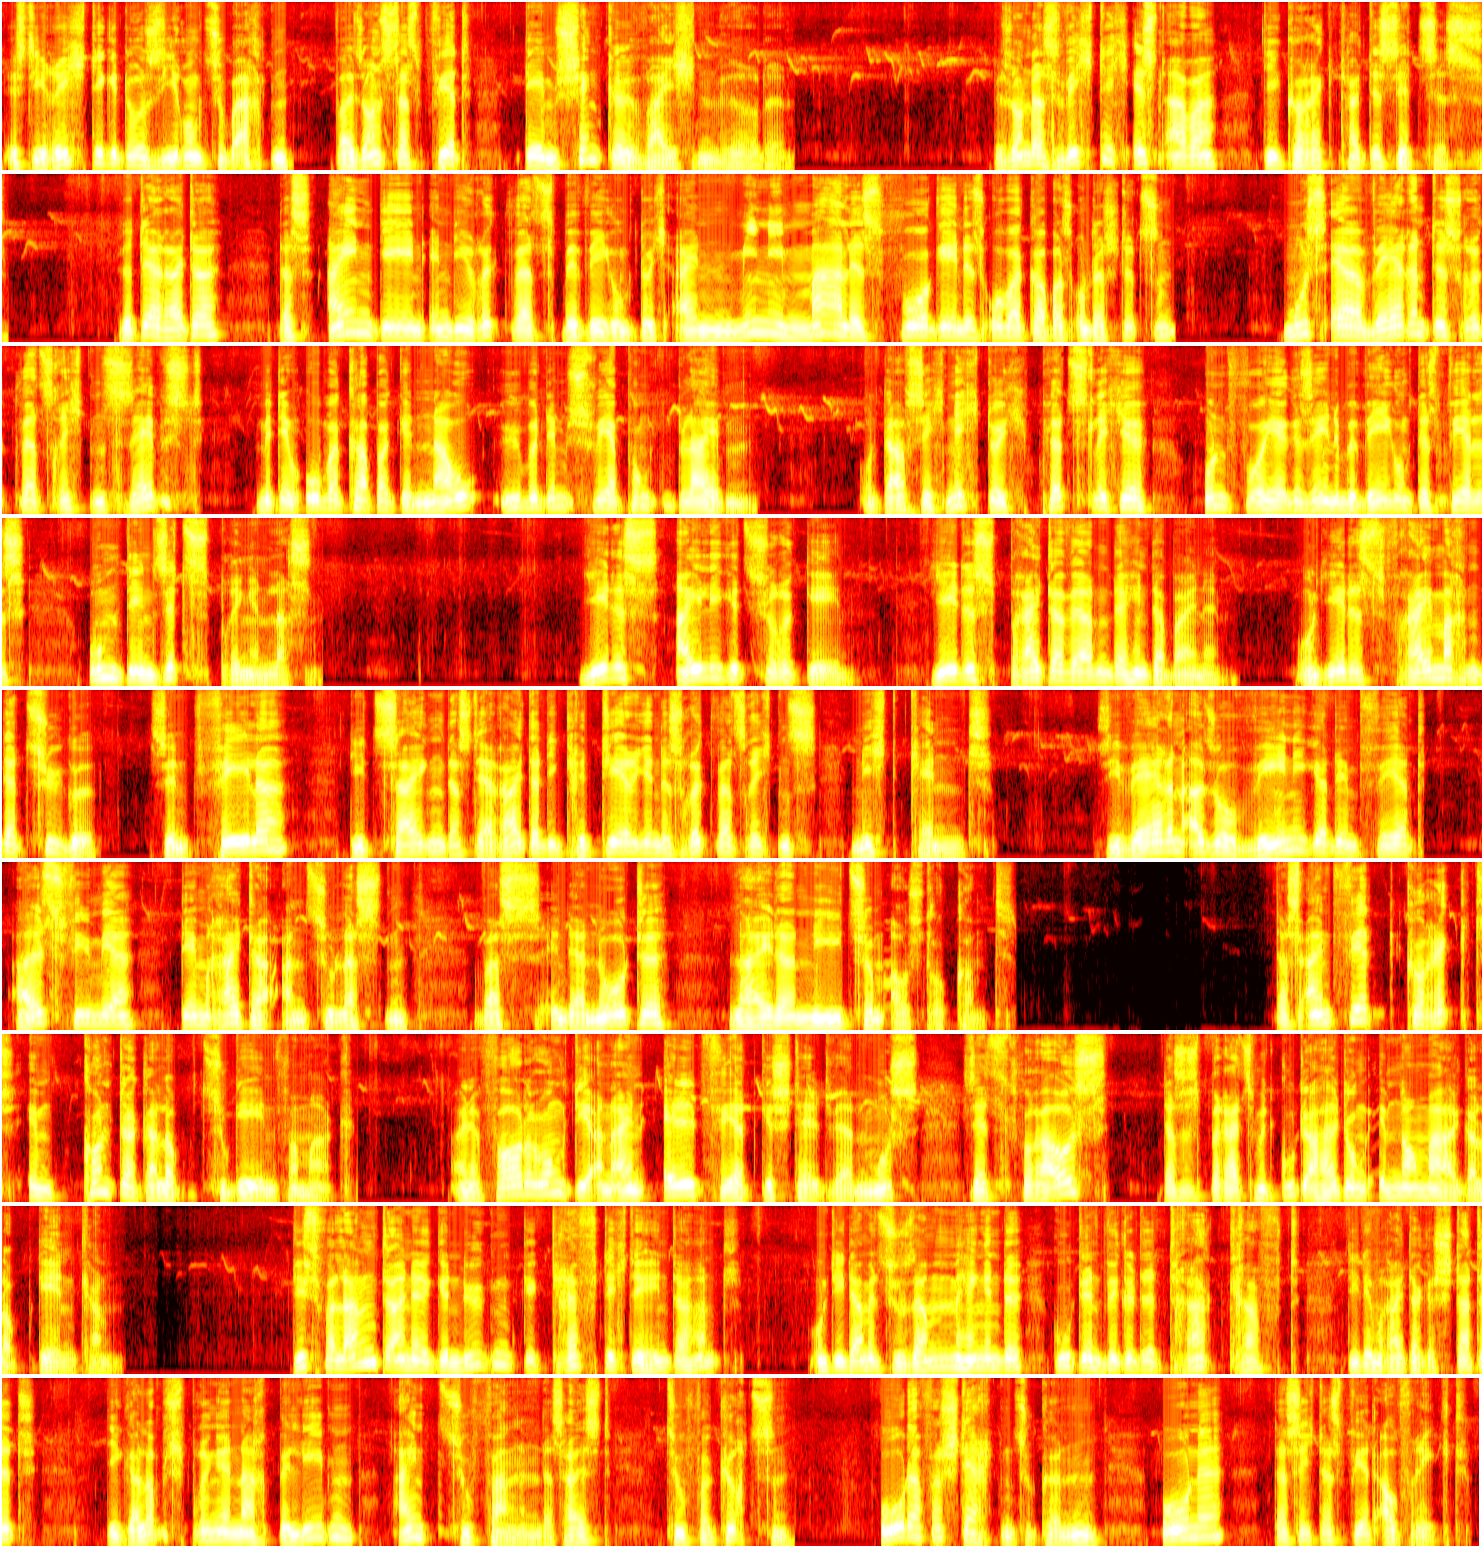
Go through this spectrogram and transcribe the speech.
ist die richtige Dosierung zu beachten, weil sonst das Pferd dem Schenkel weichen würde. Besonders wichtig ist aber die Korrektheit des Sitzes. Wird der Reiter das Eingehen in die Rückwärtsbewegung durch ein minimales Vorgehen des Oberkörpers unterstützen, muss er während des Rückwärtsrichtens selbst mit dem Oberkörper genau über dem Schwerpunkt bleiben und darf sich nicht durch plötzliche, unvorhergesehene Bewegung des Pferdes um den Sitz bringen lassen. Jedes eilige Zurückgehen, jedes Breiterwerden der Hinterbeine und jedes Freimachen der Zügel sind Fehler, die zeigen, dass der Reiter die Kriterien des Rückwärtsrichtens nicht kennt. Sie wären also weniger dem Pferd als vielmehr dem Reiter anzulasten, was in der Note leider nie zum Ausdruck kommt. Dass ein Pferd korrekt im Kontergalopp zu gehen vermag, eine Forderung, die an ein L-Pferd gestellt werden muss, setzt voraus, dass es bereits mit guter Haltung im Normalgalopp gehen kann. Dies verlangt eine genügend gekräftigte Hinterhand und die damit zusammenhängende, gut entwickelte Tragkraft, die dem Reiter gestattet, die Galoppsprünge nach Belieben einzufangen, das heißt zu verkürzen oder verstärken zu können, ohne dass sich das Pferd aufregt.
